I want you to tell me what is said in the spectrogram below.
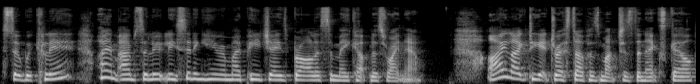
So we're clear? I am absolutely sitting here in my PJs, braless, and makeupless right now. I like to get dressed up as much as the next girl,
